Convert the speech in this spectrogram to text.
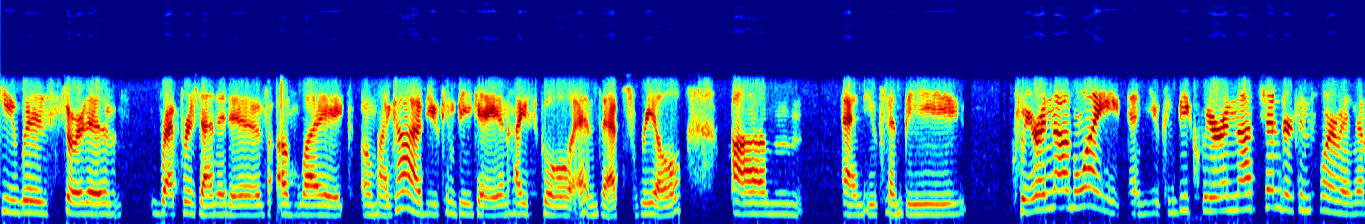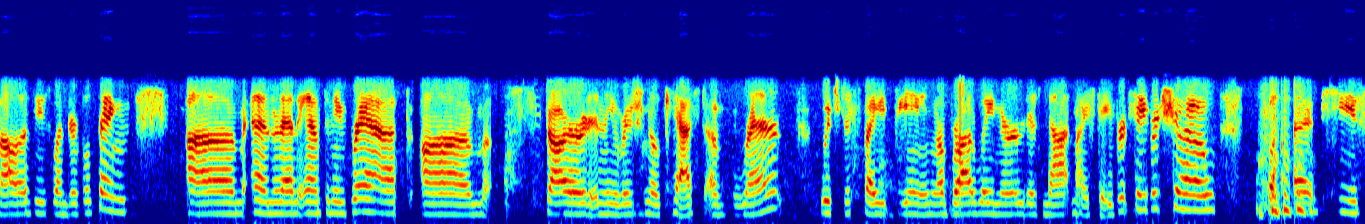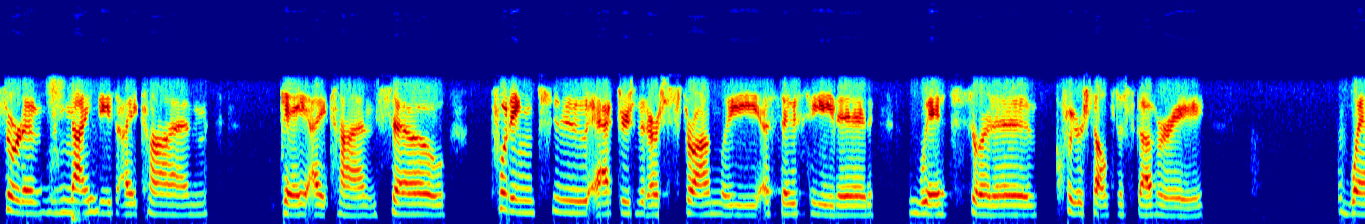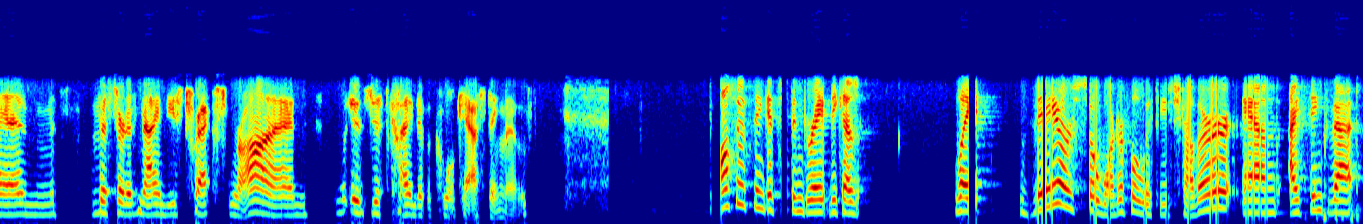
he was sort of representative of like, oh my God, you can be gay in high school and that's real. Um, and you can be queer and non white and you can be queer and not gender conforming and all of these wonderful things. Um, and then Anthony Rapp um, starred in the original cast of Rent, which despite being a Broadway nerd is not my favorite favorite show, but he's sort of 90s icon gay icon. So putting two actors that are strongly associated with sort of queer self discovery when the sort of 90s treks were on is just kind of a cool casting move. I also think it's been great because like they are so wonderful with each other and i think that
